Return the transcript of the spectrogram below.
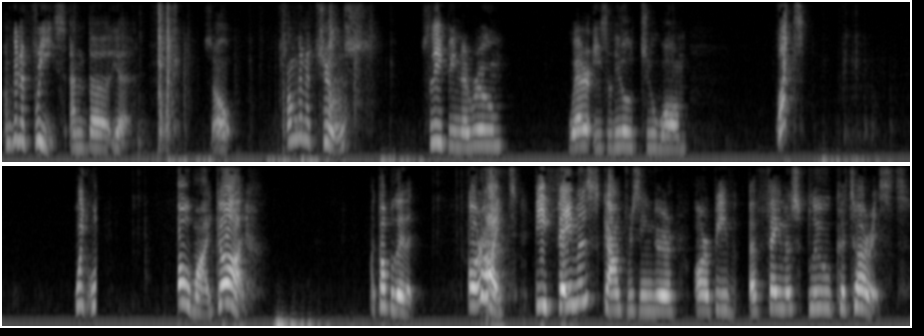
I'm gonna freeze and uh, yeah. So I'm gonna choose sleep in a room where is a little too warm. What? Wait, what? Oh my god! I can't believe it. Alright, be famous country singer or be a famous blue guitarist.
